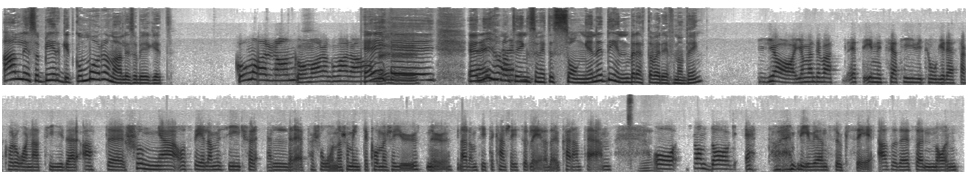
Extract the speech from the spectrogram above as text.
Alice och Birgit. God morgon Alice och Birgit. God morgon. God morgon, god morgon. Hej hej! Eh, Ni Hej, har hej. någonting som heter Sången är din. Berätta vad det är för någonting. Ja, ja, men det var ett, initiativ vi tog i dessa coronatider att eh, sjunga och spela musik för äldre personer som inte kommer sig ut nu när de sitter kanske isolerade i karantän. Och från dag ett har det blivit en succé. Alltså det är så enormt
